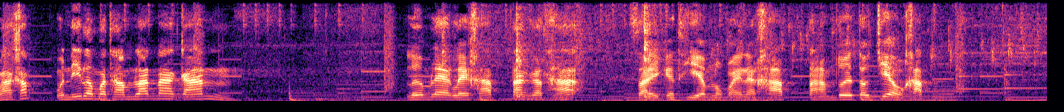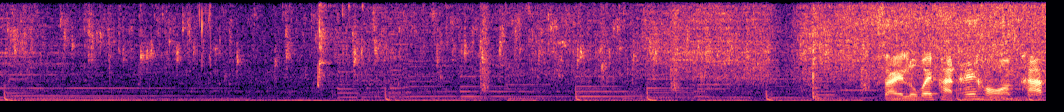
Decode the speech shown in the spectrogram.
มาครับ วันนี้เรามาทำราดหน้ากัน เริ่มแรกเลยครับ ตั้งกระทะใส่กระเทียมลงไปนะครับ ตามด้วยเต้าเจี้ยวครับ ใส่ลงไปผัดให้หอมครับ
